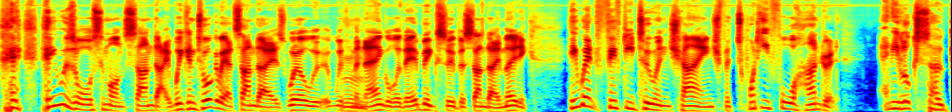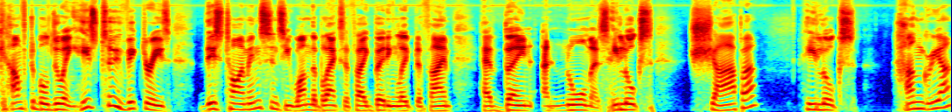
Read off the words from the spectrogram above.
he was awesome on Sunday. We can talk about Sunday as well with, with mm. Menangle with their big Super Sunday meeting. He went 52 and change for 2,400 and he looks so comfortable doing. His two victories this time in since he won the Blacks A Fake beating Leap to Fame have been enormous. He looks sharper. He looks hungrier.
